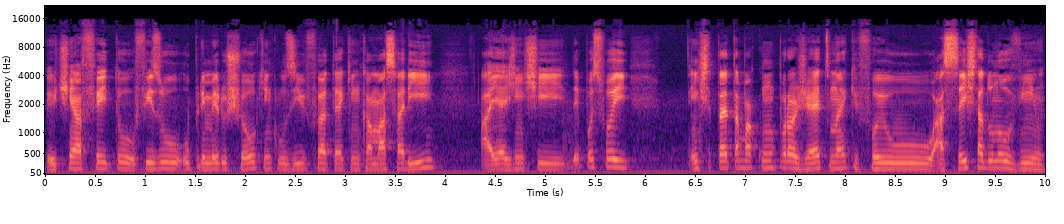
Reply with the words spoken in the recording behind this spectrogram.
Eu tinha feito, fiz o, o primeiro show, que inclusive foi até aqui em Camaçari. Aí a gente, depois foi, a gente até tava com um projeto, né? Que foi o A Sexta do Novinho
